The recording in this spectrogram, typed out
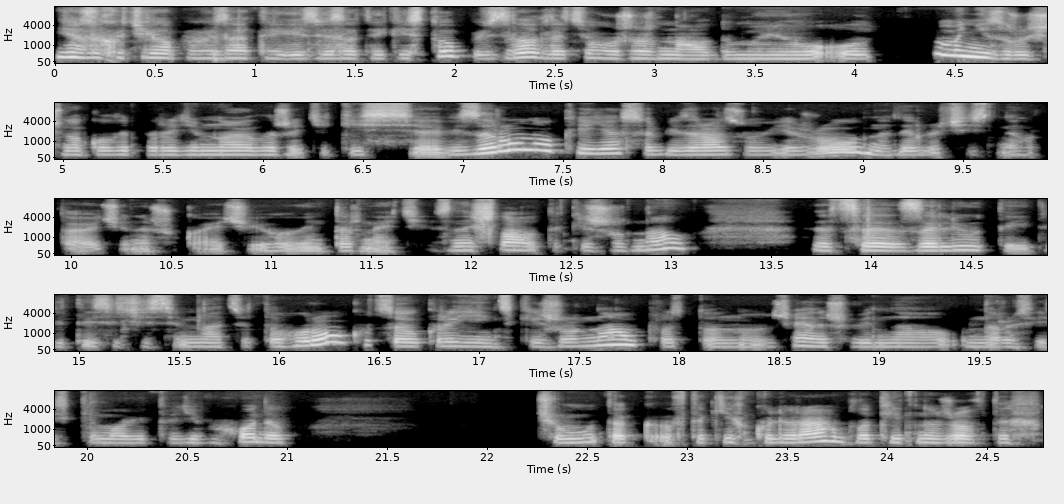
Я захотіла пов'язати і зв'язати якийсь топ, і взяла для цього журнал. Думаю, о, мені зручно, коли переді мною лежить якийсь е, візерунок, і я собі зразу в'яжу, не дивлячись, не гортаючи, не шукаючи його в інтернеті. Знайшла отакий журнал. е, Це за лютий 2017 року. Це український журнал. Просто, ну, звичайно, що він на, на російській мові тоді виходив. Чому так в таких кольорах блакитно-жовтих?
